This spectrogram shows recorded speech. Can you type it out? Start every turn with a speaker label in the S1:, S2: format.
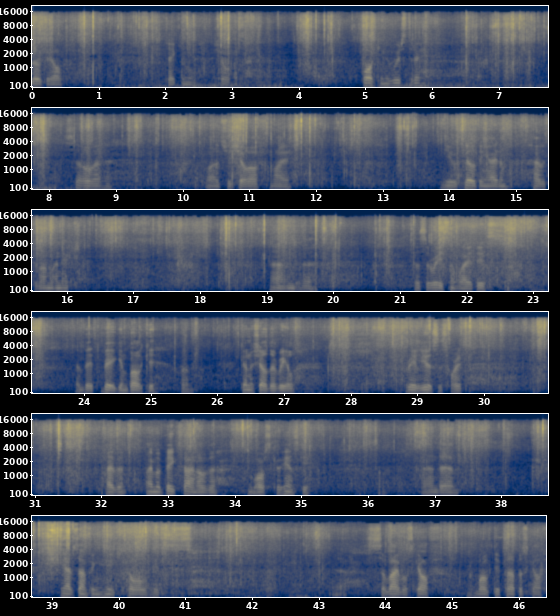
S1: You all. Taking a short walk in the woods today. So uh, wanted to show off my new clothing item. Have it around my neck. And uh, that's the reason why it is a bit big and bulky. I'm gonna show the real real uses for it. I've I'm a big fan of uh, Mors Kochanski and um, he have something he called his uh, survival scarf, multi-purpose scarf.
